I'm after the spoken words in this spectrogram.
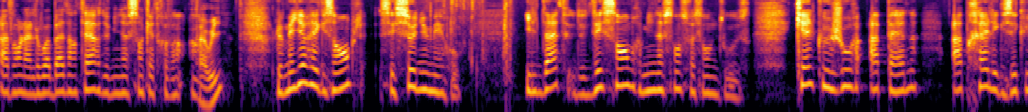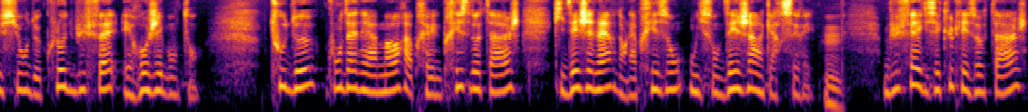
avant la loi Badinter de 1981. Ah oui? Le meilleur exemple, c'est ce numéro. Il date de décembre 1972, quelques jours à peine après l'exécution de Claude Buffet et Roger Bontemps. Tous deux condamnés à mort après une prise d'otages qui dégénère dans la prison où ils sont déjà incarcérés. Hmm. Buffet exécute les otages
